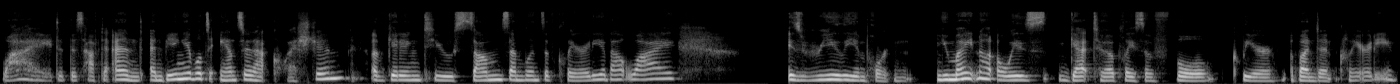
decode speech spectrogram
why did this have to end? And being able to answer that question of getting to some semblance of clarity about why is really important you might not always get to a place of full, clear, abundant clarity,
